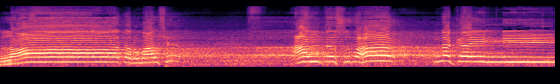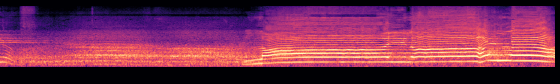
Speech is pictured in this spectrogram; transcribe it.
لا ترمال شيء. أنت سبحانك إني لا إله إلا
